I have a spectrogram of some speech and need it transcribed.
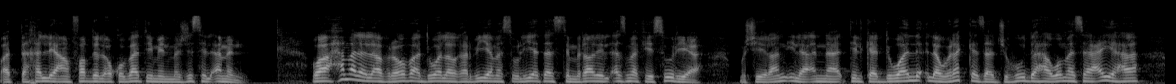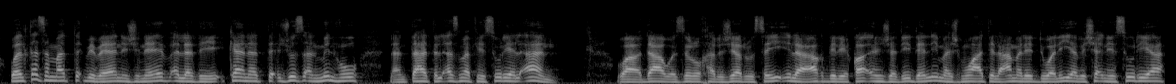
والتخلي عن فرض العقوبات من مجلس الأمن. وحمل لافروف الدول الغربية مسؤولية استمرار الأزمة في سوريا مشيرا إلى أن تلك الدول لو ركزت جهودها ومساعيها والتزمت ببيان جنيف الذي كانت جزءا منه لانتهت الأزمة في سوريا الآن. ودعا وزير الخارجية الروسي إلى عقد لقاء جديد لمجموعة العمل الدولية بشأن سوريا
